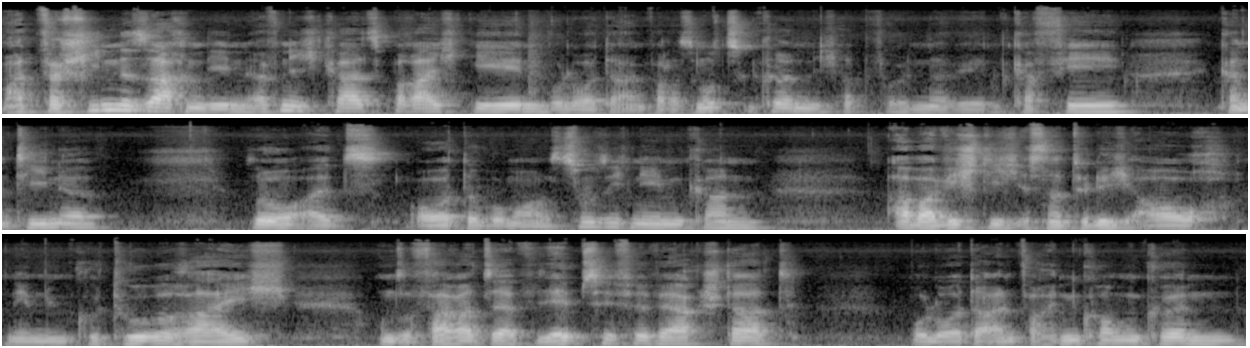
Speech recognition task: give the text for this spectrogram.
hat verschiedene Sachen, die in den Öffentlichkeitsbereich gehen, wo Leute einfach das nutzen können. Ich hatte vorhin erwähnt, Café, Kantine, so als Orte, wo man was zu sich nehmen kann. Aber wichtig ist natürlich auch neben dem Kulturbereich unsere Fahrrad-Selbsthilfewerkstatt, wo Leute einfach hinkommen können,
